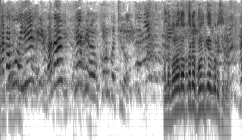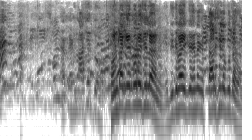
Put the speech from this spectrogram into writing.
কাকাবু ওই দাদা কে ফোন করছিল? আমাদের বন দপ্তরে ফোন কে করেছিল? হ্যাঁ? ফোনটা কে করেছিলেন? দিদি ভাই এখানে তার ছিল কোথায় গেল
